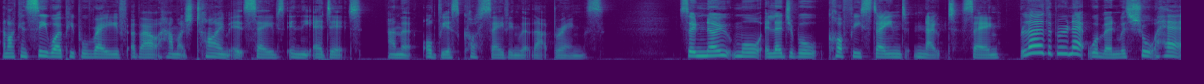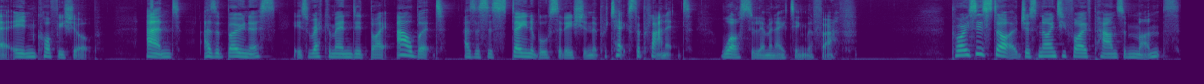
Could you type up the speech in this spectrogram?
And I can see why people rave about how much time it saves in the edit and the obvious cost saving that that brings. So, no more illegible coffee stained note saying, blur the brunette woman with short hair in coffee shop. And as a bonus, it's recommended by Albert as a sustainable solution that protects the planet whilst eliminating the faff. Prices start at just £95 a month,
